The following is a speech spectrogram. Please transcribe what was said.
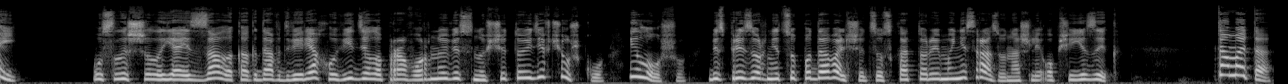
«Эй!» — услышала я из зала, когда в дверях увидела проворную веснущатую девчушку и лошу, беспризорницу-подавальщицу, с которой мы не сразу нашли общий язык. «Там это!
